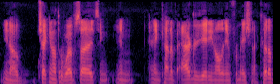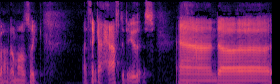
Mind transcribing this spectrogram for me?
you know checking out their websites and, and and kind of aggregating all the information I could about them, I was like, I think I have to do this. And uh,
